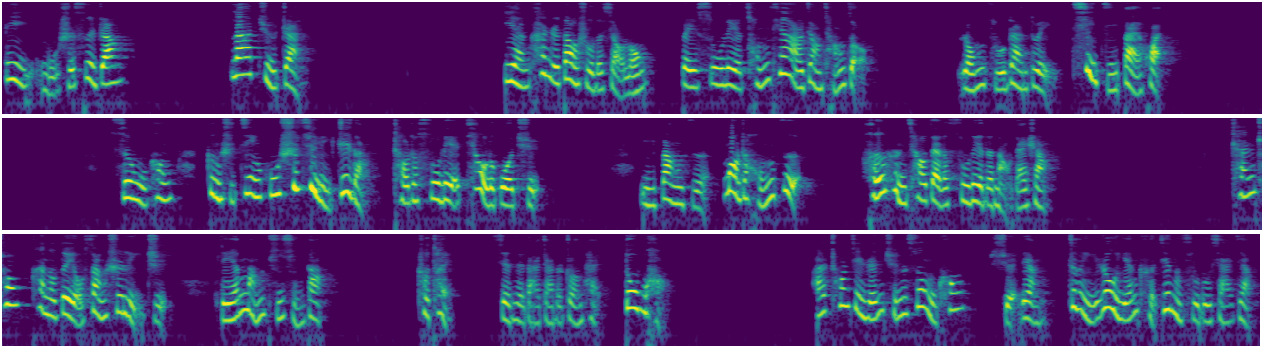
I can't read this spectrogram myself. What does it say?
第五十四章拉锯战。眼看着到手的小龙被苏烈从天而降抢走，龙族战队气急败坏。孙悟空更是近乎失去理智的朝着苏烈跳了过去，一棒子冒着红字，狠狠敲在了苏烈的脑袋上。陈冲看到队友丧失理智，连忙提醒道：“撤退。”现在大家的状态都不好，而冲进人群的孙悟空血量正以肉眼可见的速度下降。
